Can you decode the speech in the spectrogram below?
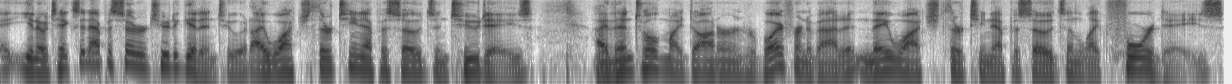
you know, it takes an episode or two to get into it. I watched 13 episodes in two days. I then told my daughter and her boyfriend about it, and they watched 13 episodes in like four days.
